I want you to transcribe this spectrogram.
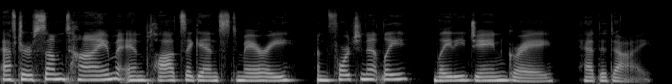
After some time and plots against Mary, unfortunately, Lady Jane Grey had to die.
